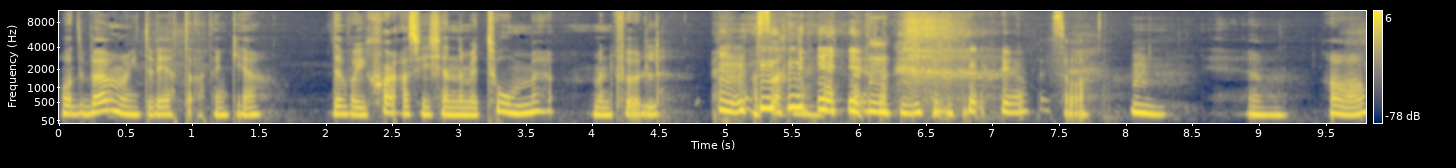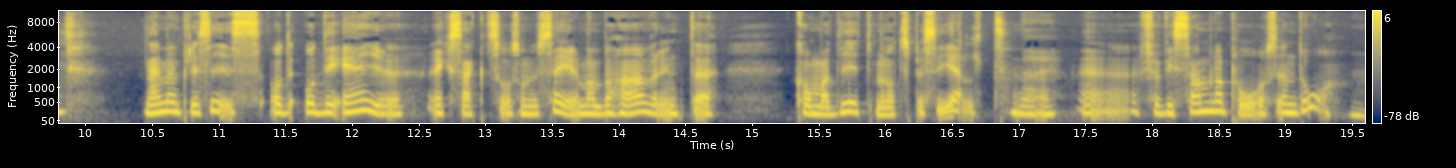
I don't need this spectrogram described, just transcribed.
Och det behöver man inte veta, tänker jag. Det var ju skönt, alltså jag kände mig tom, men full. Mm. Alltså, ja. så. Mm. eh, Ja. Nej, men precis. Och det, och det är ju exakt så som du säger. Man behöver inte komma dit med något speciellt. Nej. Eh, för vi samlar på oss ändå. Mm.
